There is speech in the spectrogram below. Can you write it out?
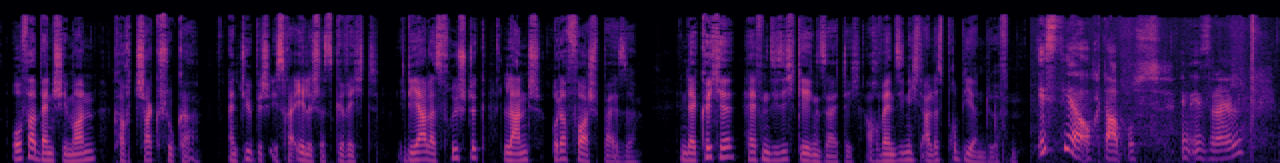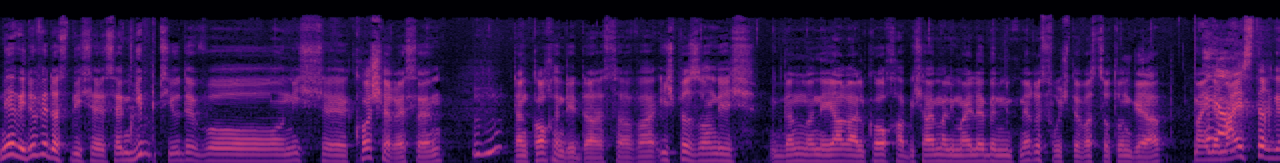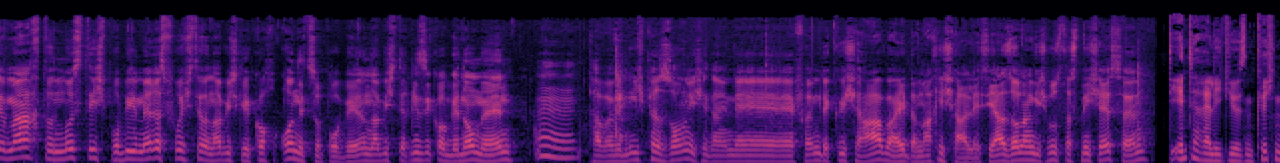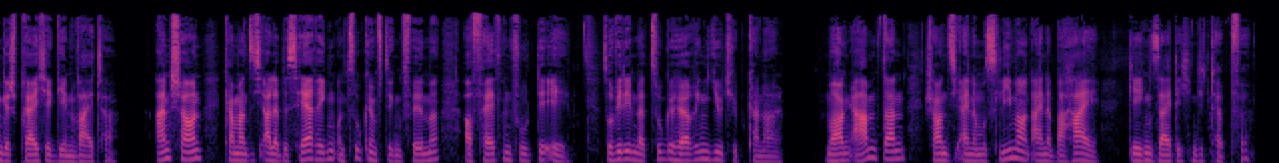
Ofer Ben Shimon kocht Shakshuka, ein typisch israelisches Gericht. Ideal als Frühstück, Lunch oder Vorspeise. In der Küche helfen sie sich gegenseitig, auch wenn sie nicht alles probieren dürfen. Ist hier auch Tabus in Israel? Nee, wir dürfen das nicht essen. Es gibt Juden, die nicht äh, koscher essen. Mhm. Dann kochen die das. Aber ich persönlich, mit ganz meine Jahre als Koch, habe ich einmal in meinem Leben mit Meeresfrüchten was zu tun gehabt meine ja. Meister gemacht und musste ich probieren Meeresfrüchte und habe ich gekocht, ohne zu probieren. Und habe ich das Risiko genommen. Mhm. Aber wenn ich persönlich in eine fremde Küche arbeite, dann mache ich alles. Ja, solange ich muss das nicht essen. Die interreligiösen Küchengespräche gehen weiter. Anschauen kann man sich alle bisherigen und zukünftigen Filme auf faithandfood.de sowie dem dazugehörigen YouTube-Kanal. Morgen Abend dann schauen sich eine Muslima und eine Bahai gegenseitig in die Töpfe.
